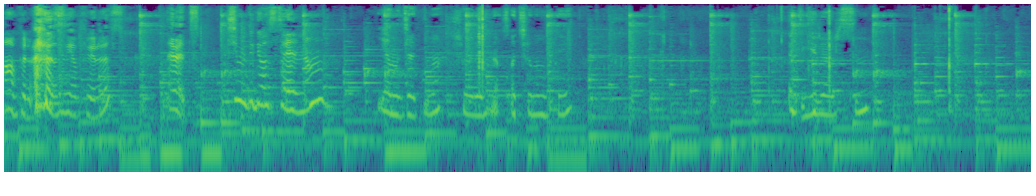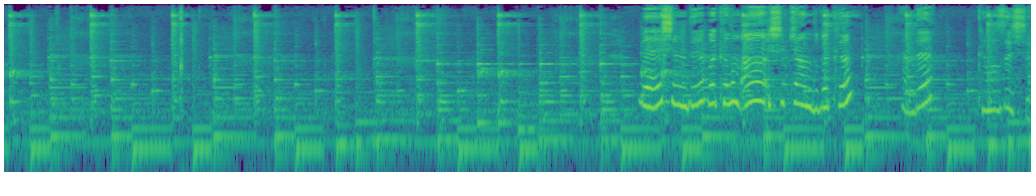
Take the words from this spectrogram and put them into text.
ampulümüzü yapıyoruz. Evet. Şimdi gösterelim. Yanacak mı? Şöyle biraz açalım bakayım. Hadi girersin. Ve şimdi bakalım. Aa ışık yandı bakın. Hem de kırmızı ışık.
